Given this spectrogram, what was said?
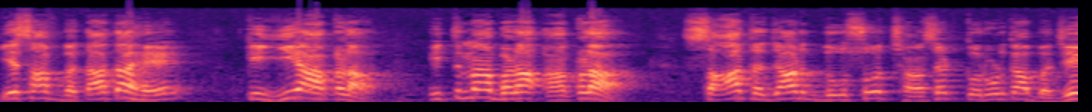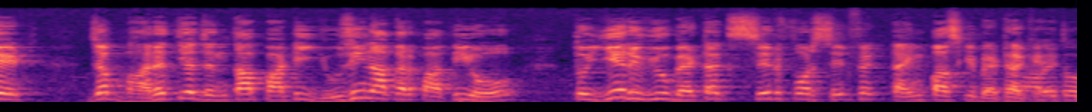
ये साफ़ बताता है कि ये आंकड़ा, इतना बड़ा आंकड़ा सात हज़ार दो सौ छियासठ करोड़ का बजट जब भारतीय जनता पार्टी यूज़ ही ना कर पाती हो तो ये रिव्यू बैठक सिर्फ और सिर्फ एक टाइम पास की बैठक है હવે તો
